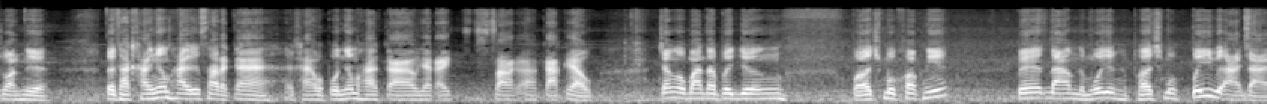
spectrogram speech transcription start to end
ជាន់គ្នាតែថាខាងខ្ញុំហៅសារកាខាងប្រពន្ធខ្ញុំហៅកាបញ្ញាកាយសារកាកែវ ចឹងក៏បានតែពេលយើងប្រើឈ្មោះខុសគ្នាពេលដើមតែមួយយើងប្រើឈ្មោះពីរវាអាចដែរ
